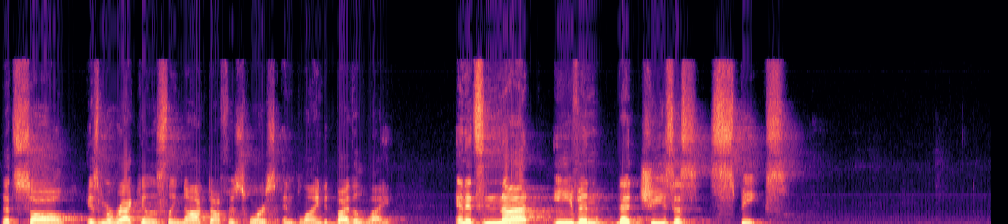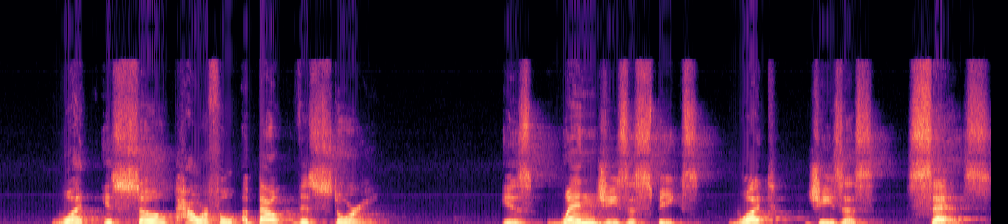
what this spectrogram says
that Saul is miraculously knocked off his horse and blinded by the light. And it's not even that Jesus speaks. What is so powerful about this story is when Jesus speaks, what Jesus says.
